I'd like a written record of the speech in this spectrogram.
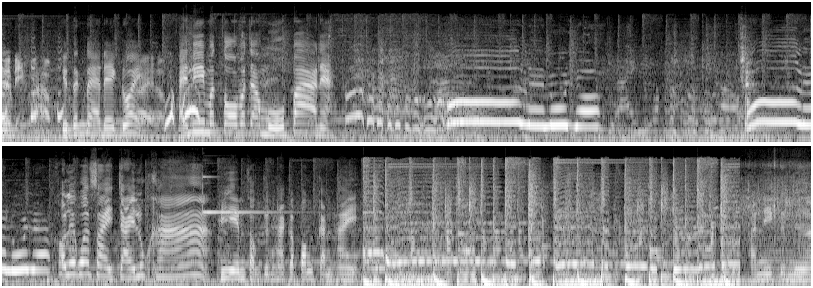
ตั้งแต่เด็กแล้วครับ กินตั้งแต่เด็กด้วย ใช่ครับ ไอ้นี่มันโตมาจากหมูป้าเนี่ยโอ้เลลูยาโอ้เลลูยาเขาเรียกว่าใส่ใจลูกค้า PM 2.5 ก็ป้องกันให้ อันนี้คือเนื้อ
